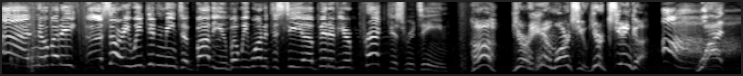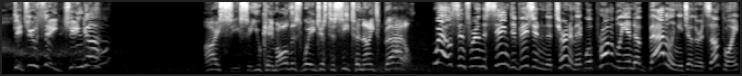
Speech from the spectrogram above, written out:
Ah, nobody? Uh, sorry, we didn't mean to bother you, but we wanted to see a bit of your practice routine. Huh? You're him, aren't you? You're Gingka! What? Did you say Gingka? I see, so you came all this way just to see tonight's battle. Well, since we're in the same division in the tournament, we'll probably end up battling each other at some point.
